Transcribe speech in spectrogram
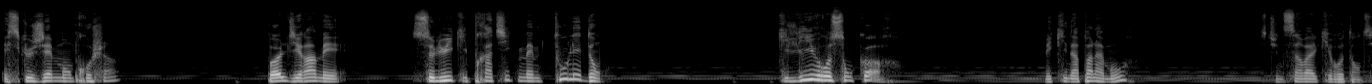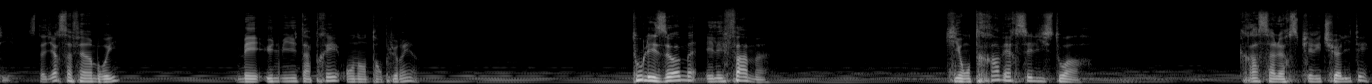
Est-ce que j'aime mon prochain? Paul dira, mais celui qui pratique même tous les dons, qui livre son corps, mais qui n'a pas l'amour, c'est une cymbale qui retentit. C'est-à-dire, ça fait un bruit, mais une minute après, on n'entend plus rien. Tous les hommes et les femmes qui ont traversé l'histoire grâce à leur spiritualité,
